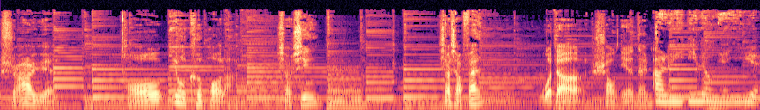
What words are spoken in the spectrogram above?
十二月。头又磕破了，小心！小小帆，我的少年男主。二零一六年一月，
